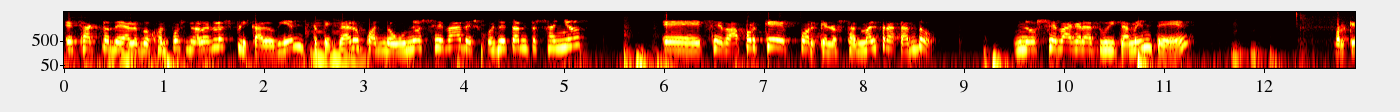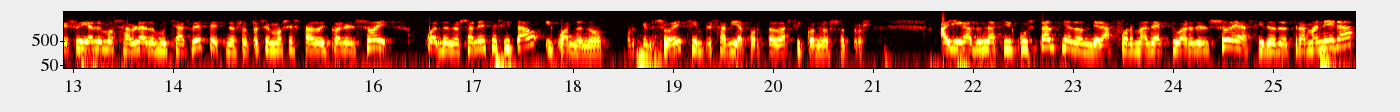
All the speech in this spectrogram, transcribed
Exacto, de a lo mejor pues no haberlo explicado bien, porque claro, cuando uno se va después de tantos años, eh, se va porque porque lo están maltratando. No se va gratuitamente, ¿eh? Porque eso ya lo hemos hablado muchas veces. Nosotros hemos estado hoy con el PSOE cuando nos ha necesitado y cuando no, porque el PSOE siempre se había portado así con nosotros. Ha llegado una circunstancia donde la forma de actuar del PSOE ha sido de otra manera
